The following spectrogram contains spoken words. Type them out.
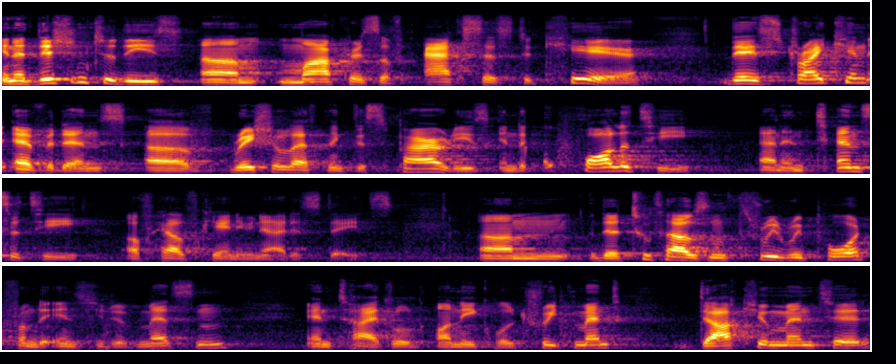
In addition to these um, markers of access to care, there's striking evidence of racial ethnic disparities in the quality and intensity of healthcare in the United States. Um, the 2003 report from the Institute of Medicine entitled Unequal Treatment documented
